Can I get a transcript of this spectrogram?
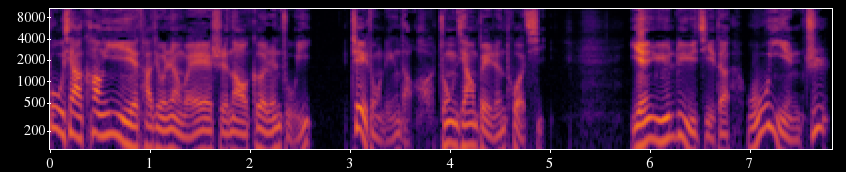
部下抗议，他就认为是闹个人主义。这种领导终将被人唾弃。严于律己的吴隐之，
